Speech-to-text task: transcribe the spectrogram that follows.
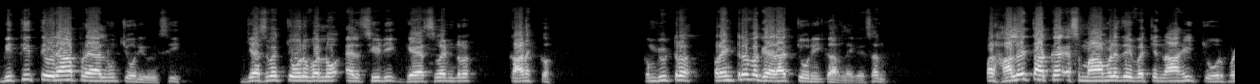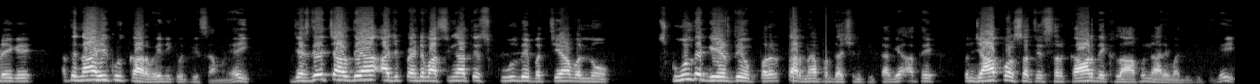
ਬੀਤੀ 13 ਅਪ੍ਰੈਲ ਨੂੰ ਚੋਰੀ ਹੋਈ ਸੀ। ਜਿਸ ਵਿੱਚ ਚੋਰ ਵੱਲੋਂ LCD ਗੈਸ ਸਿਲੰਡਰ, ਕਣਕ, ਕੰਪਿਊਟਰ, ਪ੍ਰਿੰਟਰ ਵਗੈਰਾ ਚੋਰੀ ਕਰ ਲਏ ਗਏ ਸਨ। ਪਰ ਹਾਲੇ ਤੱਕ ਇਸ ਮਾਮਲੇ ਦੇ ਵਿੱਚ ਨਾ ਹੀ ਚੋਰ ਫੜੇ ਗਏ ਅਤੇ ਨਾ ਹੀ ਕੋਈ ਕਾਰਵਾਈ ਨਿਕਲ ਕੇ ਸਾਹਮਣੇ ਆਈ। ਜਿਸ ਦੇ ਚੱਲਦਿਆਂ ਅੱਜ ਪਿੰਡ ਵਾਸੀਆਂ ਤੇ ਸਕੂਲ ਦੇ ਬੱਚਿਆਂ ਵੱਲੋਂ ਸਕੂਲ ਦੇ ਗੇਟ ਦੇ ਉੱਪਰ ਧਰਨਾ ਪ੍ਰਦਰਸ਼ਨ ਕੀਤਾ ਗਿਆ ਅਤੇ ਪੰਜਾਬ ਪੁਲਿਸ ਅਤੇ ਸਰਕਾਰ ਦੇ ਖਿਲਾਫ ਨਾਅਰੇਬਾਜ਼ੀ ਕੀਤੀ ਗਈ।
